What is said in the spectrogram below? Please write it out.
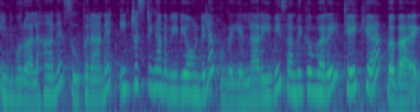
இன்னும் ஒரு அழகான சூப்பரான இன்ட்ரெஸ்டிங்கான வீடியோ ஒன்றில் உங்கள் எல்லாரையுமே சந்திக்கும் வரை டேக் கேர் பபாய்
